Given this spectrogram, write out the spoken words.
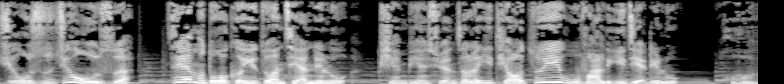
就是就是，这么多可以赚钱的路，偏偏选择了一条最无法理解的路。哦，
